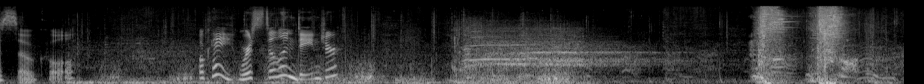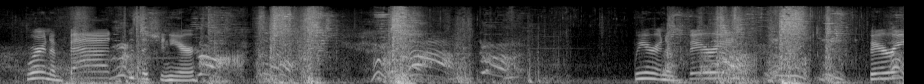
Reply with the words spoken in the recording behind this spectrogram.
Is so cool. Okay, we're still in danger. We're in a bad position here. We are in a very, very...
